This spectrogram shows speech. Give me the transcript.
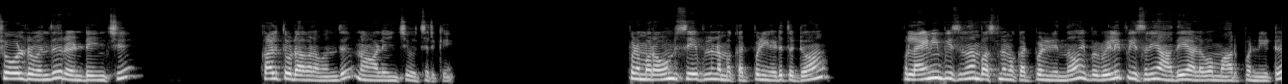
ஷோல்டர் வந்து ரெண்டு இன்ச்சு கழுத்தோட அகலம் வந்து நாலு இன்ச்சு வச்சுருக்கேன் இப்போ நம்ம ரவுண்ட் ஷேப்பில் நம்ம கட் பண்ணி எடுத்துட்டோம். இப்போ லைனிங் பீஸில் தான் ஃபஸ்ட் நம்ம கட் பண்ணியிருந்தோம். இப்போ வெளி பீஸ்லேயும் அதே அளவை மார்க் பண்ணிவிட்டு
